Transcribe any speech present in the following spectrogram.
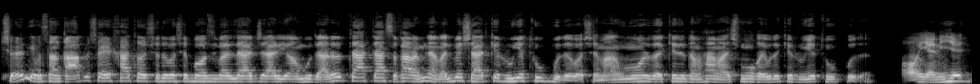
چرا دیگه؟ مثلا قبلش اگه خطا شده باشه بازی ولی در جریان بوده. رو تحت دست قرار میدن ولی به شرط که روی توپ بوده باشه. من اون مورد که دیدم همش موقعی بوده که روی توپ بوده. آه یعنی یه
